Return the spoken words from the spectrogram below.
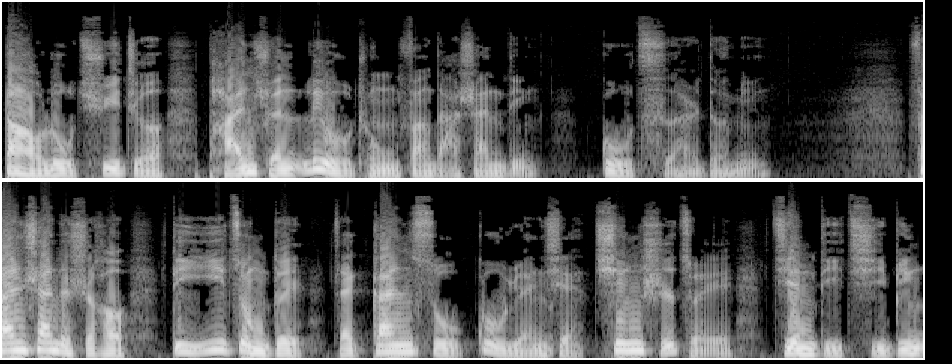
道路曲折，盘旋六重方达山顶，故此而得名。翻山的时候，第一纵队在甘肃固原县青石嘴歼敌骑兵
